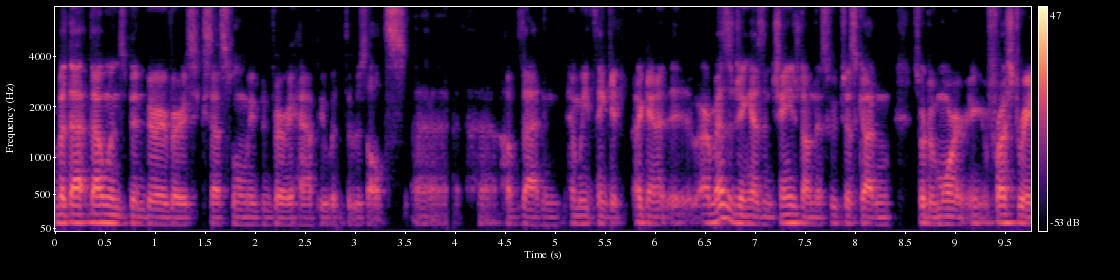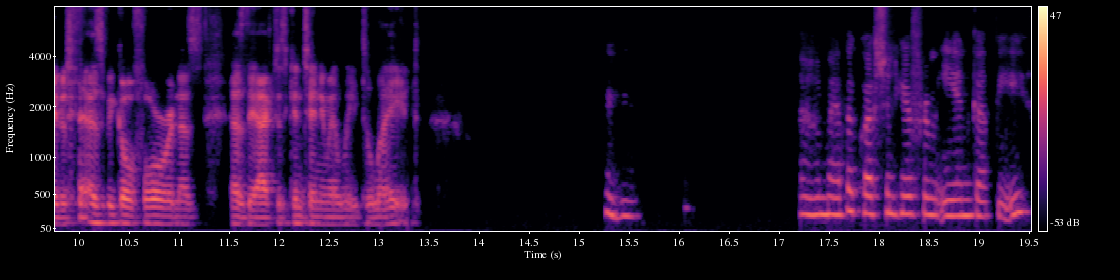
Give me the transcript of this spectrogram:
but that that one's been very very successful and we've been very happy with the results uh, uh, of that. And and we think it again it, our messaging hasn't changed on this. We've just gotten sort of more frustrated as we go forward and as as the act is continually delayed. Mm-hmm. um, i have a question here from ian guppy.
